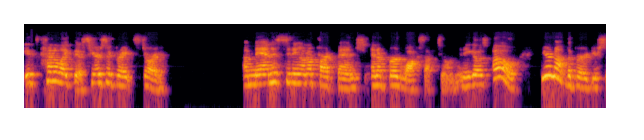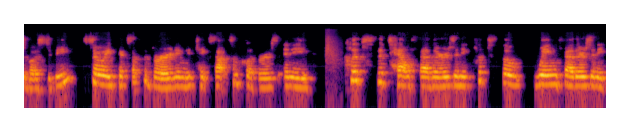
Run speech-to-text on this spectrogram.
it's kind of like this. Here's a great story a man is sitting on a park bench and a bird walks up to him and he goes, Oh, you're not the bird you're supposed to be. So he picks up the bird and he takes out some clippers and he clips the tail feathers and he clips the wing feathers and he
